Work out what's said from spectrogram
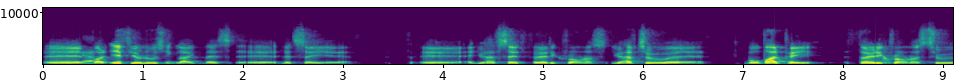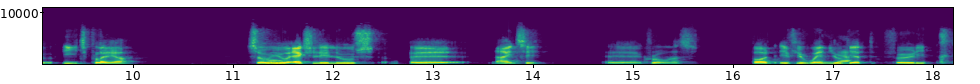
Uh, yeah. But if you're losing, like let's uh, let's say, uh, uh, and you have said 30 kroners, you have to uh, mobile pay 30 kroners to each player. So oh. you actually lose 90 kronas, But if you win, you yeah. get 30.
